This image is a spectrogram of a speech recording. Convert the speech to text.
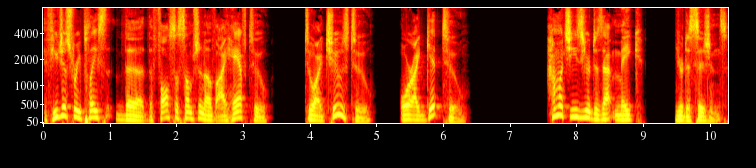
If you just replace the, the false assumption of I have to to I choose to or I get to, how much easier does that make your decisions?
